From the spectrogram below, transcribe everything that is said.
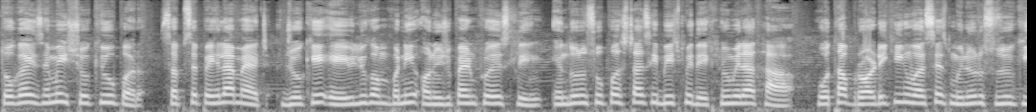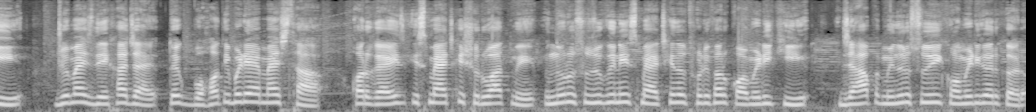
तो गाइज़ हमें शो के ऊपर सबसे पहला मैच जो कि एवल्यू कंपनी और न्यू जापान प्रो रेसलिंग इन दोनों सुपरस्टार्स के बीच में देखने को मिला था, वो था Brody King versus Minoru Suzuki जो मैच देखा जाए तो एक बहुत ही बढ़िया मैच था। और गाइज़ इस मैच की शुरुआत में मिनोरू सुजुकी ने इस मैच के अंदर थोड़ी फार कॉमेडी की, जहाँ पर मिनोरू सुजुकी कॉमेडी कर कर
